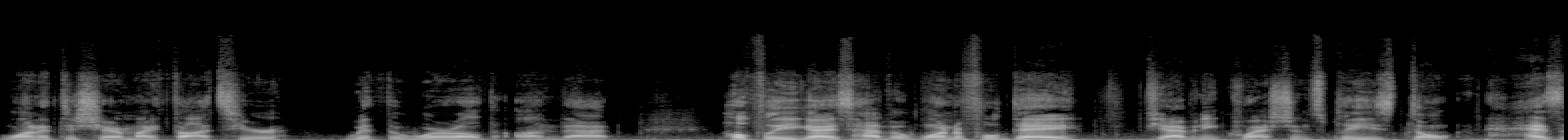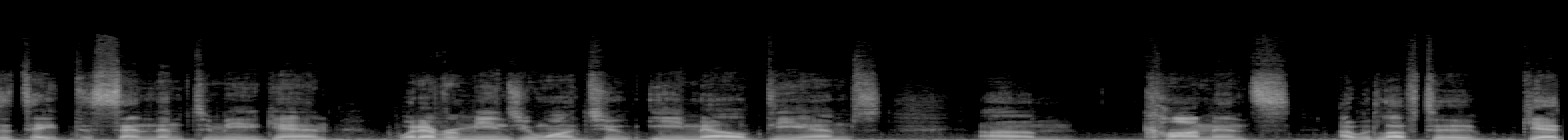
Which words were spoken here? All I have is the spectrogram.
wanted to share my thoughts here with the world on that. Hopefully, you guys have a wonderful day. If you have any questions, please don't hesitate to send them to me again. Whatever means you want to email, DMs, um, comments. I would love to get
